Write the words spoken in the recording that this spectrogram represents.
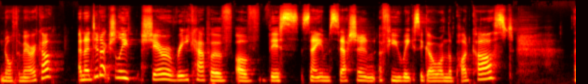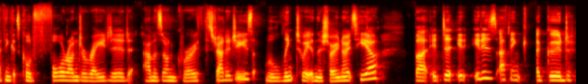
North America. And I did actually share a recap of, of this same session a few weeks ago on the podcast. I think it's called Four Underrated Amazon Growth Strategies. We'll link to it in the show notes here. But it, it, it is, I think, a good,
